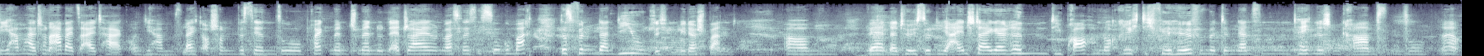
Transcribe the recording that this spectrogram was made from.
die haben halt schon Arbeitsalltag und die haben vielleicht auch schon ein bisschen so Projektmanagement und Agile und was weiß ich so gemacht. Das finden dann die Jugendlichen wieder spannend. Ähm, während natürlich so die Einsteigerinnen, die brauchen noch richtig viel Hilfe mit dem ganzen technischen Krams und so. Ja.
